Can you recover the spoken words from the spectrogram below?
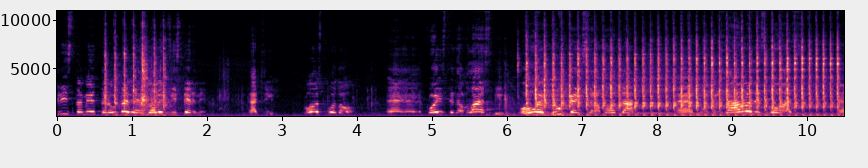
300 metara udaljene od ove cisterne. Znači, gospodo, e, e, koji ste na vlasti, ovo je bruka i sramota. E, podržavali smo vas, e,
